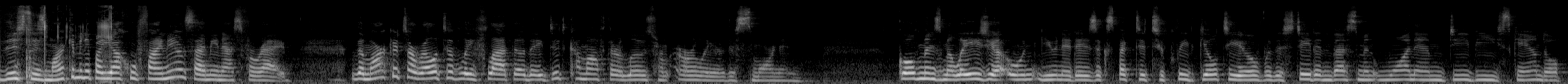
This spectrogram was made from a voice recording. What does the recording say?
This is Market Minute by Yahoo Finance. I'm Ines Ferre. The markets are relatively flat, though they did come off their lows from earlier this morning. Goldman's Malaysia unit is expected to plead guilty over the state investment 1MDB scandal.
